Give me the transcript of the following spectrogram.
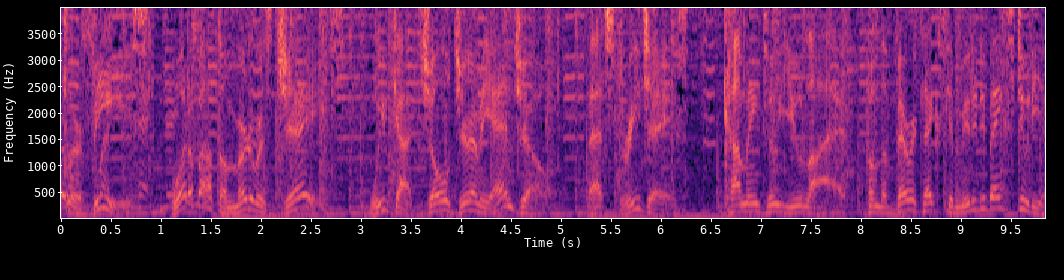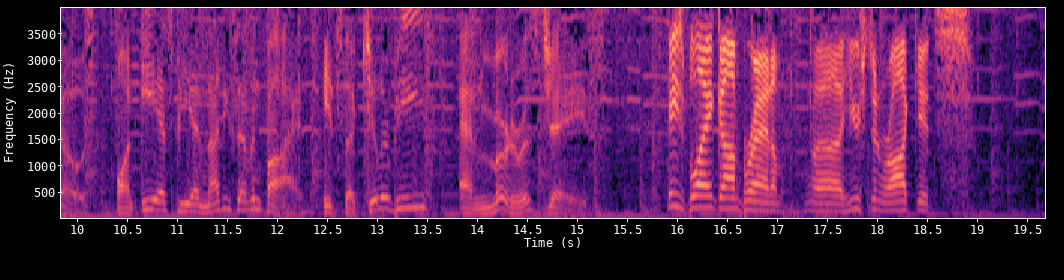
killer bees. What about the murderous Jays? We've got Joel, Jeremy, and Joe. That's three J's. Coming to you live from the Veritex Community Bank Studios on ESPN 97.5. It's the Killer Bees and Murderous Jays. He's blank on Branham. Uh, Houston Rockets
